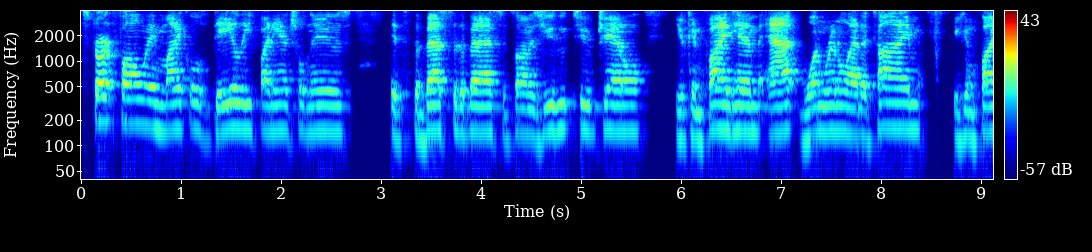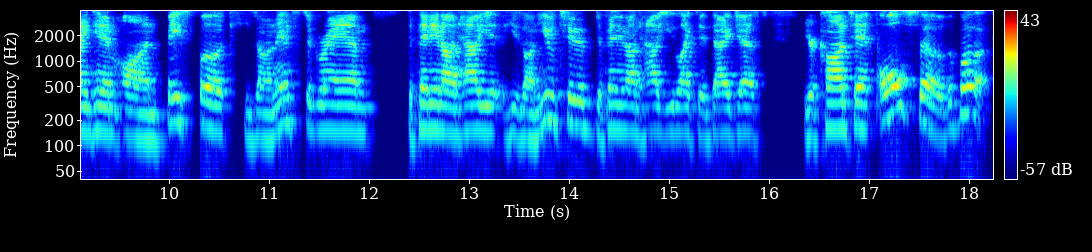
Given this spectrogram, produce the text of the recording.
start following Michael's daily financial news, it's the best of the best. It's on his YouTube channel. You can find him at one rental at a time. You can find him on Facebook. He's on Instagram, depending on how you, he's on YouTube, depending on how you like to digest your content. Also, the book.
